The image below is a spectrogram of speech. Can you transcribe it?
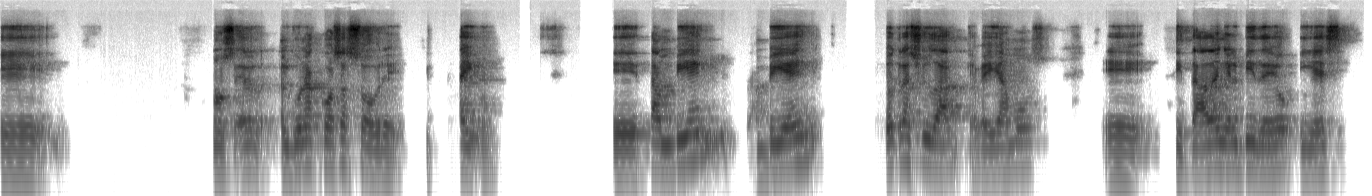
eh, conocer algunas cosas sobre Cairo. Eh, también, también otra ciudad que veíamos eh, citada en el video y es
